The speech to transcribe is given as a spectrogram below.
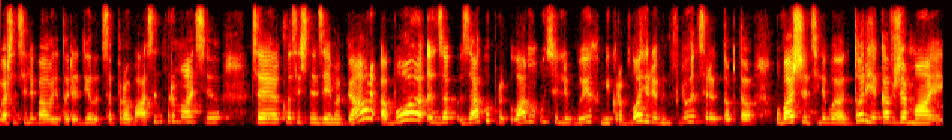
ваша цільова аудиторія ділиться про вас інформацією. Це класичний взаємопіар або закуп реклами у цільових мікроблогерів, інфлюенсерів, тобто у вашої цільової аудиторії, яка вже має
